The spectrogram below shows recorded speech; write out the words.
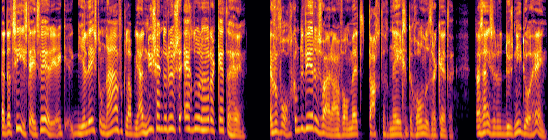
Nou, dat zie je steeds weer. Ik, je leest om de havenklap, ja, nu zijn de Russen echt door hun raketten heen. En vervolgens komt er weer een zware aanval met 80, 90, 100 raketten. Daar zijn ze er dus niet doorheen.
